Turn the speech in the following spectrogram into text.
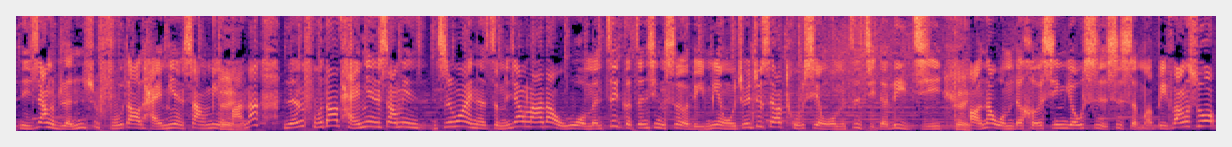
你让人浮到台面上面嘛。那人浮到台面上面之外呢，怎么样拉到我们这个征信社？里面，我觉得就是要凸显我们自己的利基。对，好，那我们的核心优势是什么？比方说，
